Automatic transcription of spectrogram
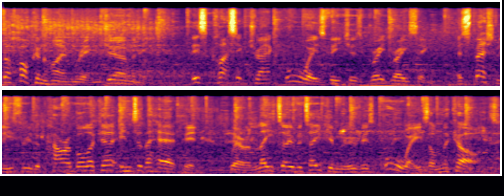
the Hockenheimring, Germany. This classic track always features great racing, especially through the parabolica into the hairpin, where a late overtaking move is always on the cards.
